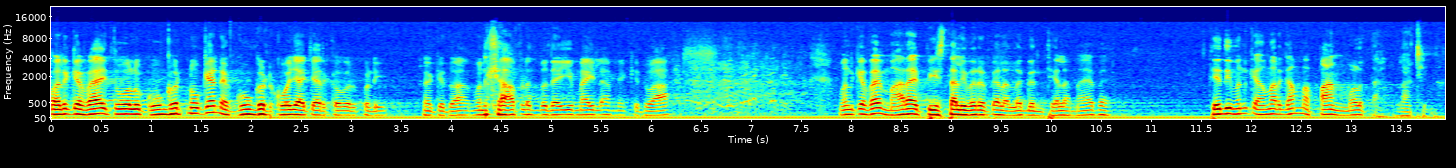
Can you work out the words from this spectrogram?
ઓલે કે, ભાઈ, તું ઓલું ઘૂંઘટનું કે ને? ઘૂંઘટ ખોલ્યા ત્યારે ખબર પડી. મેં કીધું આ મને કે, આપણે બધા એ માયલા. મેં કીધું આ મને કે, ભાઈ મારા પિસ્તાલીસ વર્ષ પહેલાં લગ્ન થયેલા માયા ભાઈ. તેથી મને કે, અમારા ગામમાં પાન મળતા લાઠીમાં.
